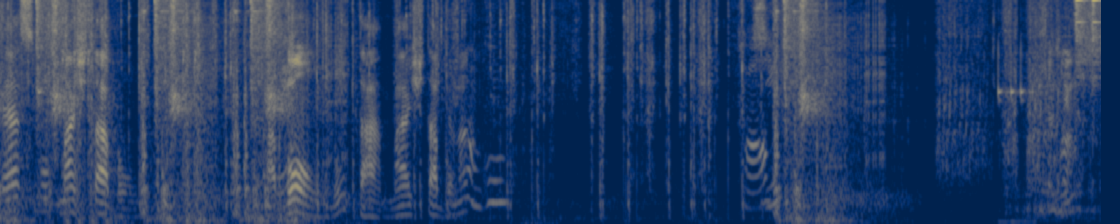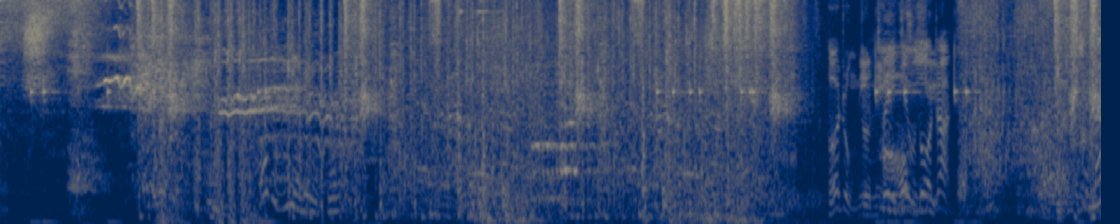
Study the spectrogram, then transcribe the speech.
Péssimo, mas tá bom. Tá bom? Não tá, mas tá bom. Tá Sim. Tá 种命令，作战。什么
